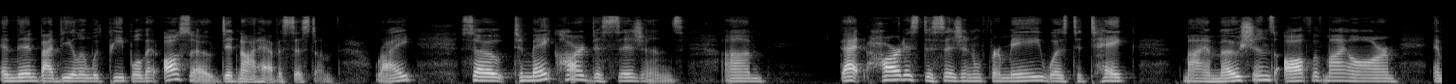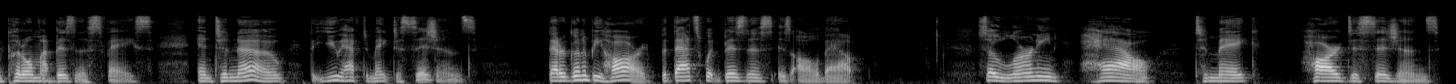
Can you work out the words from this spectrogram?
and then by dealing with people that also did not have a system, right? So to make hard decisions, um, that hardest decision for me was to take my emotions off of my arm and put on my business face and to know that you have to make decisions that are going to be hard, but that's what business is all about. So, learning how to make hard decisions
